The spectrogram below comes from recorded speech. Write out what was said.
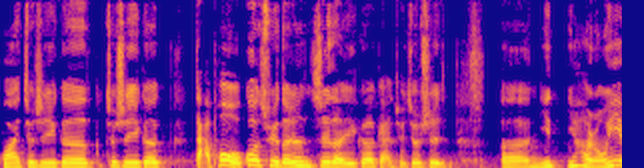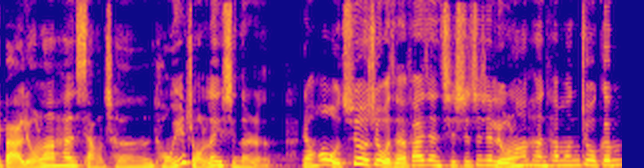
哇，就是一个就是一个打破我过去的认知的一个感觉，就是，呃，你你很容易把流浪汉想成同一种类型的人。然后我去了之后，我才发现，其实这些流浪汉他们就跟。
